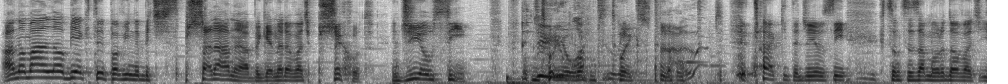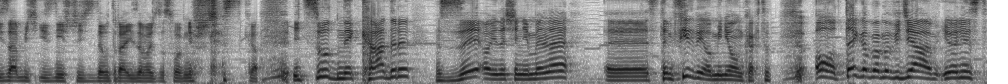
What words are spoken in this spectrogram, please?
Anomalne obiekty powinny być sprzedane, aby generować przychód. GOC. Do you want to explode? tak, i te GOC chcące zamordować i zabić i zniszczyć, zdeutralizować dosłownie wszystko. I cudny kadr z, o ile się nie mylę, z tym filmie o minionkach. To... O, tego mamy widziałem i on jest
